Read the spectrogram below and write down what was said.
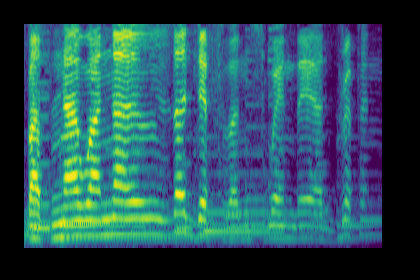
But no one knows the difference when they're dripping.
